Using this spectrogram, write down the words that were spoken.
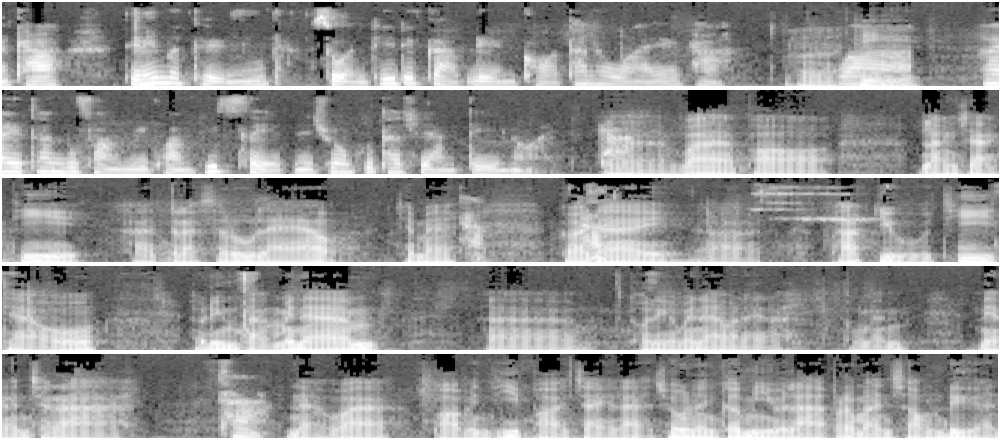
นะคะ ทีนี้มาถึงส่วนที่ได้กราบเรียนขอท่านเอาไว้อะค่ะอ่าว่าที่ให้ท่านผู้ฟังมีความพิเศษในช่วงพุทธชยันตีหน่อยค่ะอ่าว่าพอหลังจากที่อ่าตรัสรู้แล้วใช่ไหมค่ะก็ค่ะได้อ่าพักอยู่ที่แถวริมฝั่งแม่น้ำอ่าเขาเรียกว่าแม่น้ำอะไรล่ะ ตรงนั้นเนรัญชราค่ะ นะว่าพอเป็นที่พอใจแล้วช่วงนั้นก็มีเวลาประมาณ 2 เดือน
